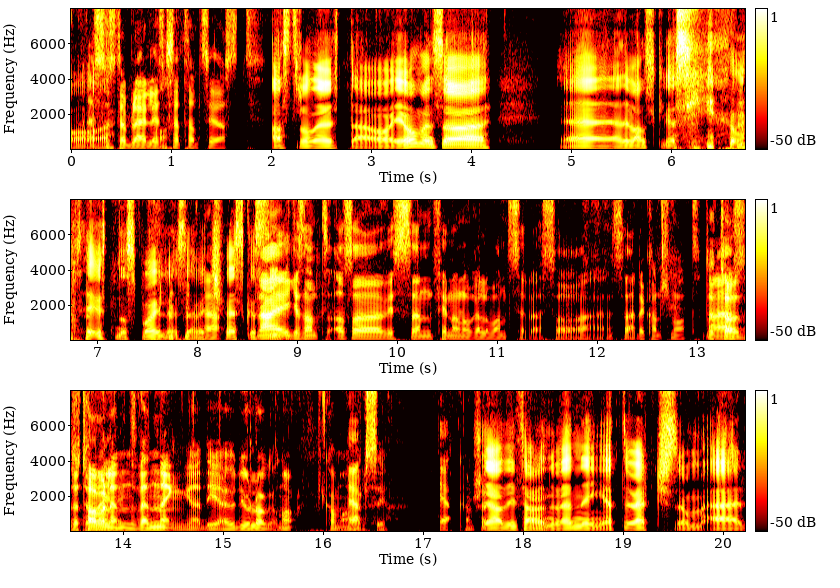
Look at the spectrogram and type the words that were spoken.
og Jeg syns det ble litt pretensiøst. astronauter og Jo, men så eh, er vanskelig å si om det uten å spoile, så jeg vet Ja. ikke om jeg skal Nei, si Nei, ikke sant? Altså, hvis en finner noe relevans i det, så, så er det kanskje noe annet. Det Men tar, det tar vel en litt- vending, de audiologene òg, kan man Ja. vel si. Ja. Kanskje. Ja, de tar en vending etter hvert som er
